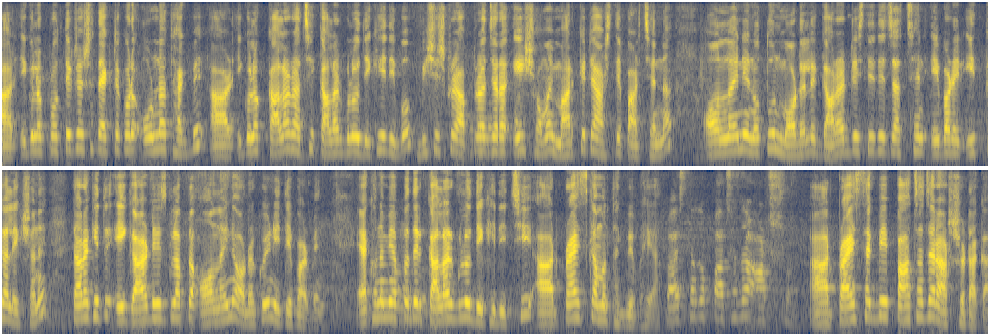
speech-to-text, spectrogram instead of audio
আর এগুলো প্রত্যেকটার সাথে একটা করে ওড়না থাকবে। আর এগুলো কালার আছে কালারগুলো দেখিয়ে দিব। বিশেষ করে আপনারা যারা এই সময় মার্কেটে আসতে পারছেন না অনলাইনে নতুন মডেলের গার্ড ড্রেস দিতে চাচ্ছেন এবারের ঈদ কালেকশনে তারা কিন্তু এই গার্ড ড্রেসগুলো আপনার অনলাইনে অর্ডার করে নিতে পারবেন। এখন আমি আপনাদের কালারগুলো দেখিয়ে দিচ্ছি। আর প্রাইস কেমন থাকবে ভাইয়া? প্রাইস থাকবে পাঁচ হাজার আটশো। আর প্রাইস থাকবে পাঁচ হাজার আটশো টাকা।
